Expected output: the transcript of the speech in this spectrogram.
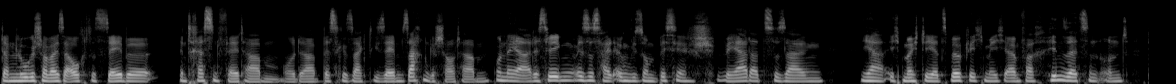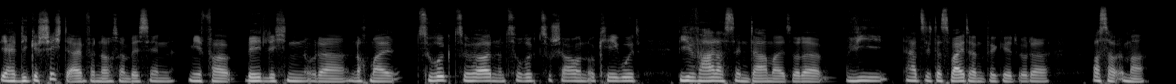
dann logischerweise auch dasselbe Interessenfeld haben oder besser gesagt dieselben Sachen geschaut haben. Und naja, deswegen ist es halt irgendwie so ein bisschen schwer da zu sagen, ja, ich möchte jetzt wirklich mich einfach hinsetzen und ja, die Geschichte einfach noch so ein bisschen mir verbildlichen oder nochmal zurückzuhören und zurückzuschauen, okay, gut, wie war das denn damals oder wie hat sich das weiterentwickelt oder was auch immer.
